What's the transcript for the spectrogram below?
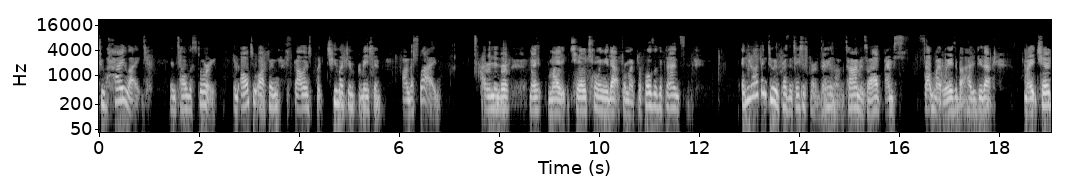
to highlight and tell the story. And all too often, scholars put too much information on the slide. I remember my my chair telling me that for my proposal defense. And you know, I've been doing presentations for a very long time, and so I've, I'm set my ways about how to do that my chair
